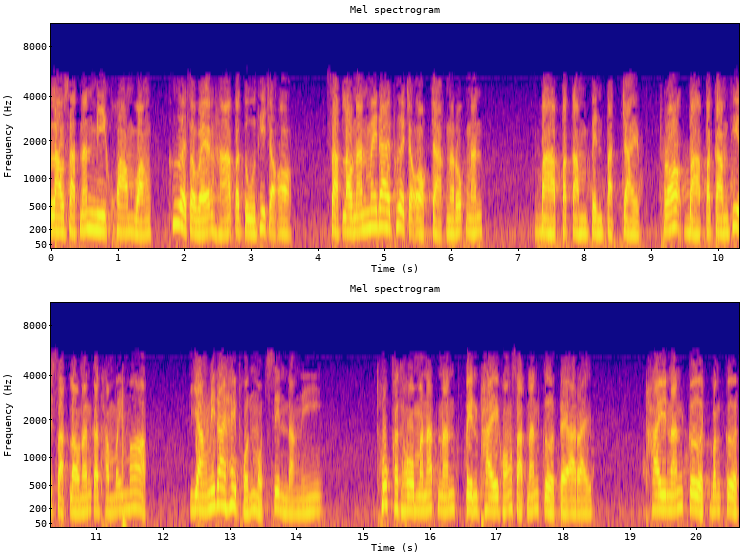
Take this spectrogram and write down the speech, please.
เหล่าสัตว์นั้นมีความหวังเพื่อแสวงหาประตูที่จะออก สัตว์เหล่านั้นไม่ได้เพื่อจะออกจากนรกนั้น บาปรกรรมเป็นปัจจัย เพราะบาปรกรรมที่สัตว์เหล่านั้นกระทาไว้มาก ยังไม่ได้ให้ผลหมดสิ้นดังนี้ ทุกขโทมนัสนั้นเป็นภัยของสัตว์นั้นเกิดแต่อะไร ภัยนั้นเกิดบังเกิด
